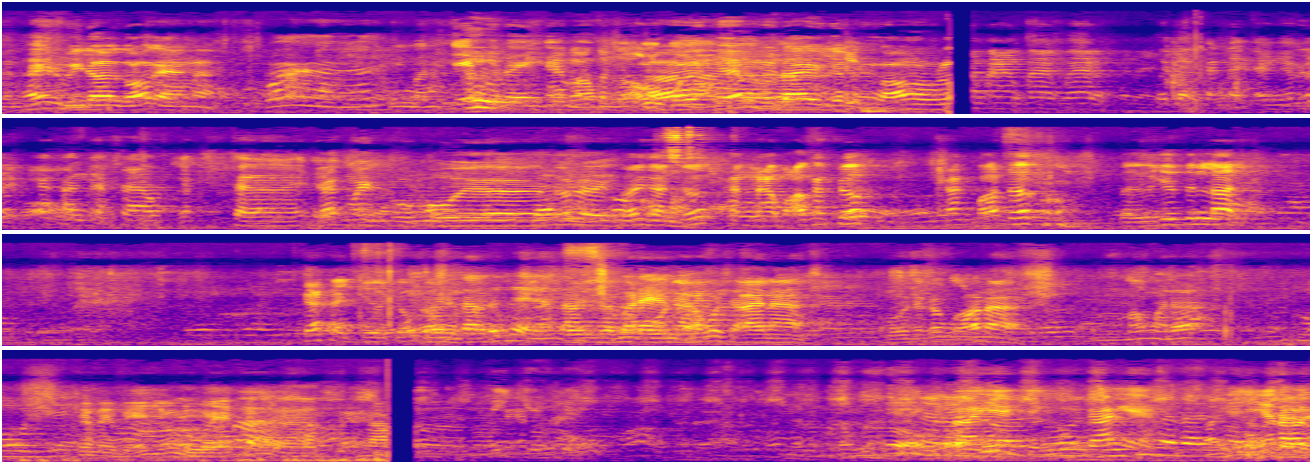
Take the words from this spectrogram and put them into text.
Mình thấy bị đơ rõ ràng nè. Mình chém vô đây cái đổ rồi chém vô đây giật cái ngọn luôn Cắt mấy cùi cùi ờ, trước đi. Với gần trước, thằng nào bỏ cắt trước, cắt bỏ trước, từ dưới tính lên. Cắt này chưa chỗ người ta đứng đây người ta bây giờ có đèn này không không có xài nè. Cùi này có bỏ nè. Mong mà đó. Cái nghe chừng cái nghe nhẹ thôi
